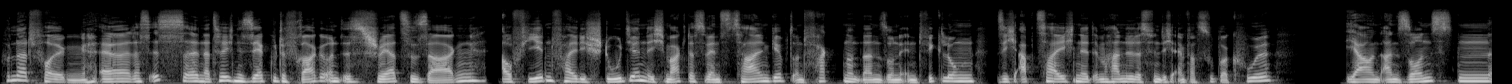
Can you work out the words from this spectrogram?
100 Folgen. Äh, das ist äh, natürlich eine sehr gute Frage und ist schwer zu sagen. Auf jeden Fall die Studien. Ich mag das, wenn es Zahlen gibt und Fakten und dann so eine Entwicklung sich abzeichnet im Handel. Das finde ich einfach super cool. Ja, und ansonsten,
